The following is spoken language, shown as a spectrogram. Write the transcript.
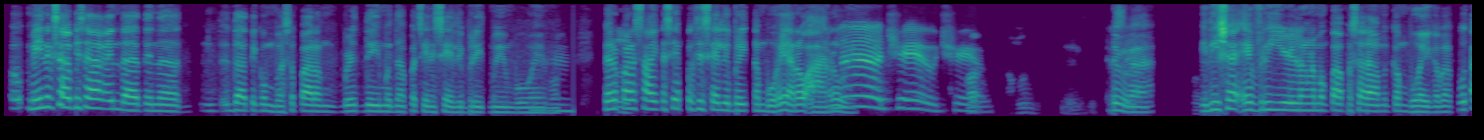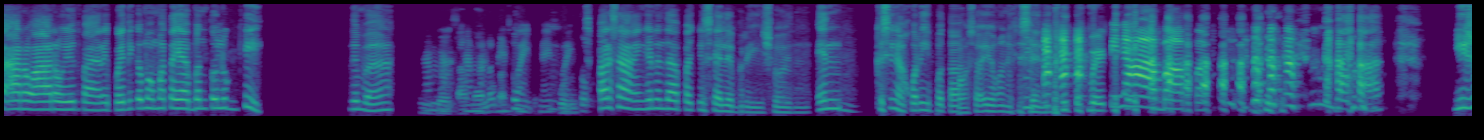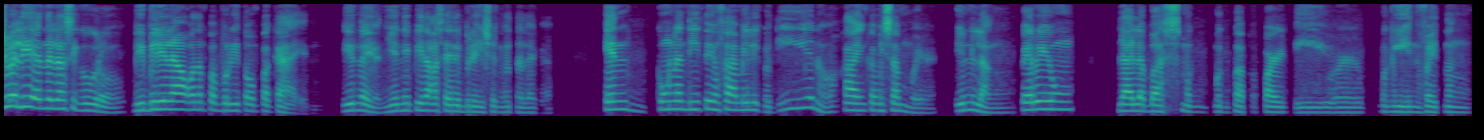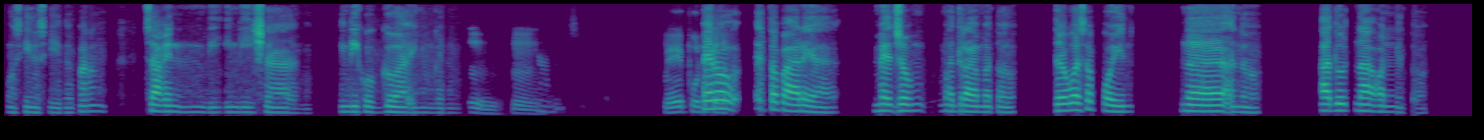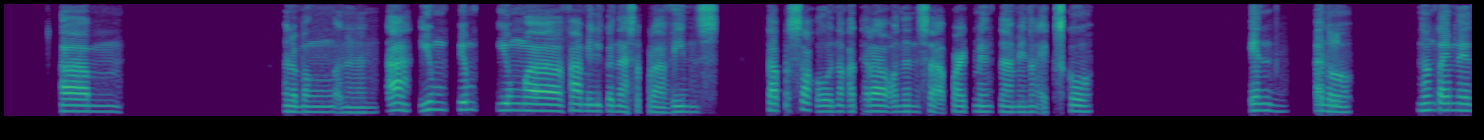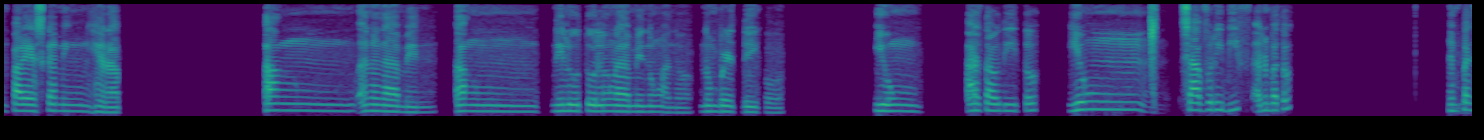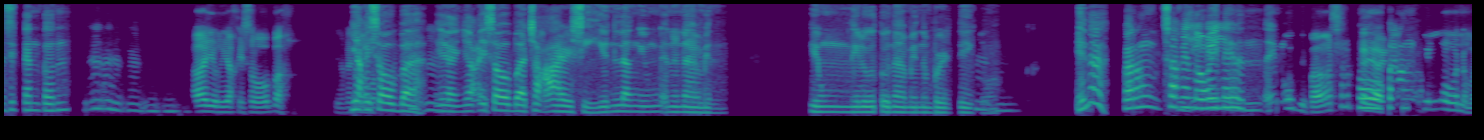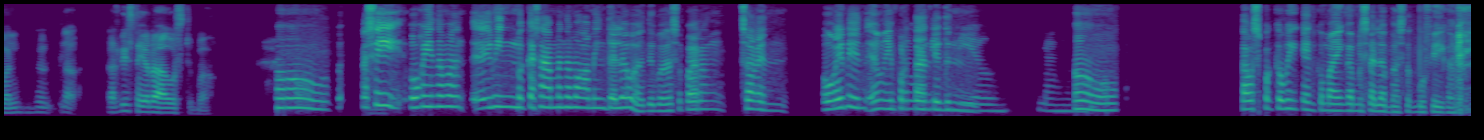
Oh, May nagsabi sa akin dati na, dati kong basta parang birthday mo dapat sineselebrate mo yung buhay mo. Mm. Pero Mm. para sa akin kasi pag celebrate ng buhay, araw-araw eh. No, true, true. Di ba? Hindi siya every year lang na magpapasalamat kang buhay ka pa. Puta, araw-araw yun pare. Pwede ka mamatay habang tulog ka eh. Di ba? Tama, tama. May point, may point. Para sa akin, ganun dapat yung celebration. And kasi nga, kuripot ako, so ayoko nagse-celebrate ng birthday. Pinahaba pa. Usually, ano lang siguro, bibili lang ako ng paborito kong pagkain. Yun na yun. Yun yung pinaka-celebration ko talaga. And kung nandito yung family ko, di ano, kakain kami somewhere. Yun lang. Pero yung lalabas, mag, magpapa-party or mag invite ng kung sino-sino, parang sa akin, hindi, hindi siya, ano, hindi ko gawain yung ganun. Mm, mm. May punto Pero ito pare ha, medyo madrama to. There was a point na ano, adult na ako nito. Um, ano bang ano nan? Ah, yung yung yung ah, family ko nasa province. Tapos ako nakatira ako nun sa apartment namin ng ex ko. And ano, noong time na yun parehas kaming hirap. Ang ano namin, ang niluto lang namin nung ano, nung birthday ko, yung ano tawag dito, yung savory beef. Ano ba to? Yung pansit canton. Mm, mm, mm, mm. Ah, yung yakisoba. Yakisoba. Mm-mm. Yan, yakisoba tsaka RC. Yun lang yung ano namin. Yung niluto namin ng birthday ko. Mm. Yun na. Parang sa akin G na okay na yun. yun. Ay, Oh, di ba? Ang sarap Oo, kaya. parang- Feel naman. Na, at least nairaos, di ba? Oo. kasi okay naman. I mean, magkasama naman kaming dalawa, di ba? So parang sa akin, okay na yun. Yung No importante big dun. deal. Lang. Oo. Tapos pagka weekend, kumain kami sa labas at buffet kami.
